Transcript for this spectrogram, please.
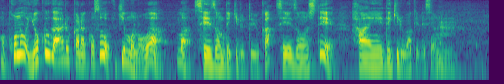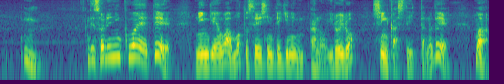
もうこの欲があるからこそ生き物は、まあ、生存できるというか生存して繁栄できるわけですよね。うん。うん、でそれに加えて人間はもっと精神的にあのいろいろ進化していったのでまあ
